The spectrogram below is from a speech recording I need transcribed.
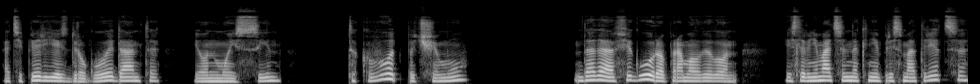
А теперь есть другой Данте, и он мой сын. Так вот почему... «Да-да, фигура», — промолвил он, — «если внимательно к ней присмотреться...»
